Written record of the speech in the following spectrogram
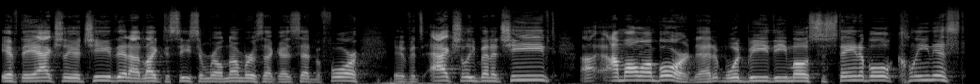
If they actually achieved it, I'd like to see some real numbers, like I said before. If it's actually been achieved, I'm all on board. That would be the most sustainable, cleanest,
